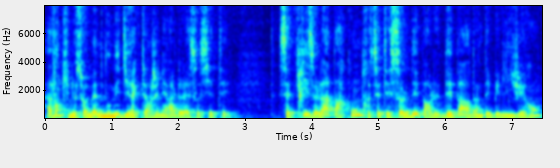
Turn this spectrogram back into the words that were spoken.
avant qu'il ne soit même nommé directeur général de la société. Cette crise-là, par contre, s'était soldée par le départ d'un des belligérants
